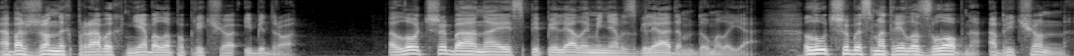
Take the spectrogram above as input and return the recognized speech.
Обожженных правых не было по плечо и бедро. Лучше бы она испепеляла меня взглядом, думала я. Лучше бы смотрела злобно, обреченно,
